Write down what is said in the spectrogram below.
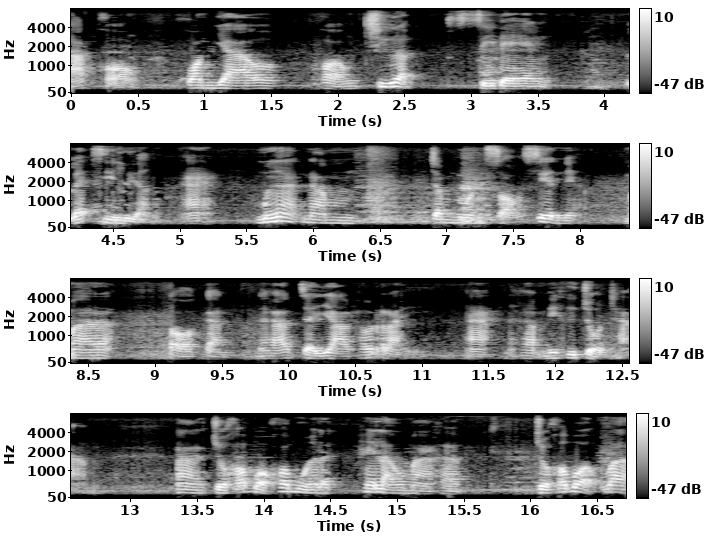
ลัพธ์ของความยาวของเชือกสีแดงและสีเหลืองอะเมื่อนำจำนวน 2 เส้นเนี่ยมาต่อกันนะครับ จะยาวเท่าไหร่อะนะครับนี่คือโจทย์ถามอะโจเขาบอกข้อมูลอะไรให้เรามาครับ โจเขาบอกว่า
